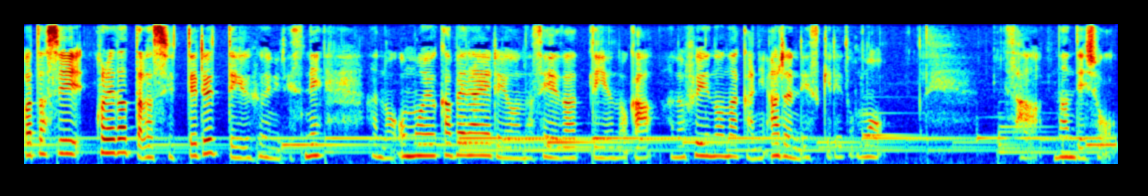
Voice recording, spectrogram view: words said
私これだったら知ってるっていう風にですねあの思い浮かべられるような星座っていうのがあの冬の中にあるんですけれども。さあ何でしょう、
